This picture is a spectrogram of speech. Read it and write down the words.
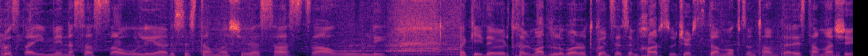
პროსტა იმენა სასწაული არის ეს თამაში რა სასწაული და კიდევ ერთხელ მადლობა რომ თქვენც ესე მხარს უჭერთ და მოგწონთ ეს თამაში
